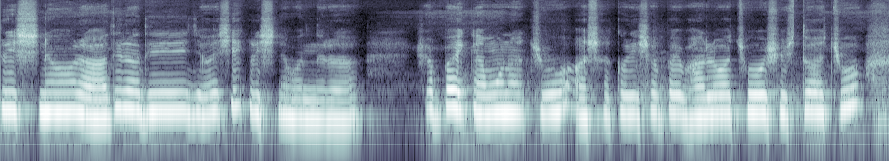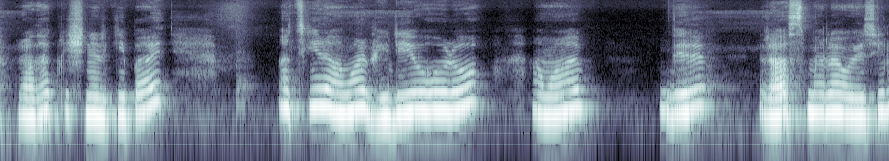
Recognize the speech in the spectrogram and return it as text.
কৃষ্ণ, রাধে রাধে, জয় শ্রীকৃষ্ণ বন্ধুরা। সবাই কেমন আছো? আশা করি সবাই ভালো আছো, সুস্থ আছো। রাধা কৃষ্ণের কৃপায়। আজকের আমার ভিডিও হলো আমাদের রাসমেলা হয়েছিল।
